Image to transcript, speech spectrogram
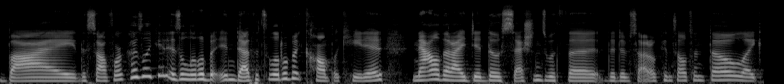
by the software because like it is a little bit in depth. It's a little bit complicated. Now that I did those sessions with the the Dubsado consultant, though, like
